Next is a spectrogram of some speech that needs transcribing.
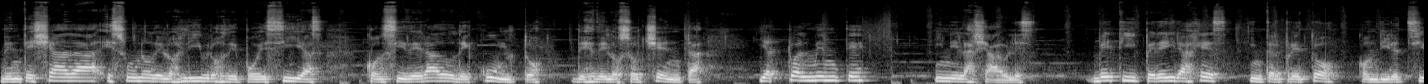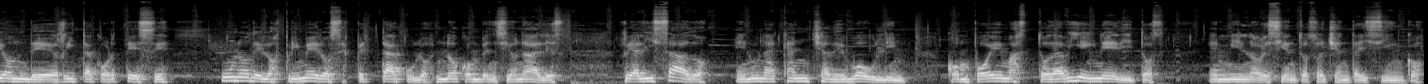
Dentellada es uno de los libros de poesías considerado de culto desde los 80 y actualmente inelayables. Betty Pereira Gess interpretó con dirección de Rita Cortese uno de los primeros espectáculos no convencionales realizado en una cancha de bowling con poemas todavía inéditos en 1985.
